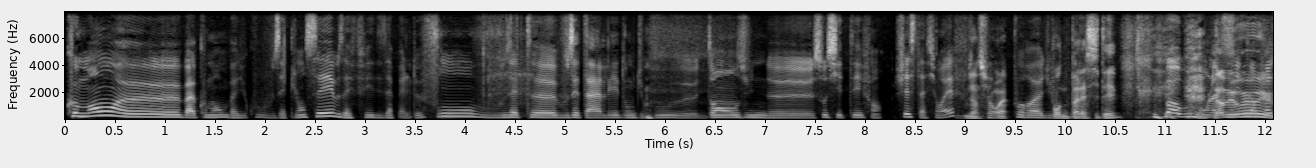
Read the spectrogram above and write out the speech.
comment, euh, bah, comment bah, du coup, vous êtes lancé, vous avez fait des appels de fonds, vous êtes, euh, vous êtes allé donc, du coup, dans une euh, société, enfin, chez Station F. Bien sûr, ouais. Pour, euh, du Pour ne pas la citer. Bah oui, on la Non, mais cite, oui, hein, oui, bah,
